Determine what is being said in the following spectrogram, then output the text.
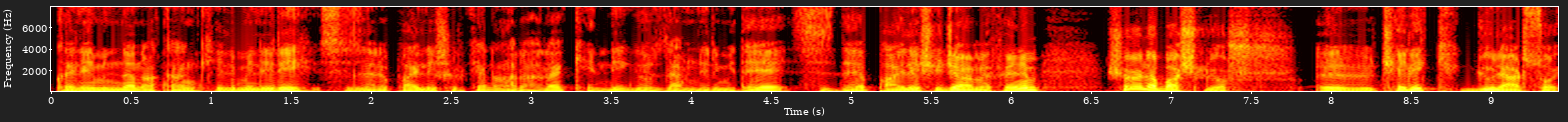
kaleminden akan kelimeleri sizlere paylaşırken ara ara kendi gözlemlerimi de sizle paylaşacağım efendim. Şöyle başlıyor e, Çelik Gülersoy.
